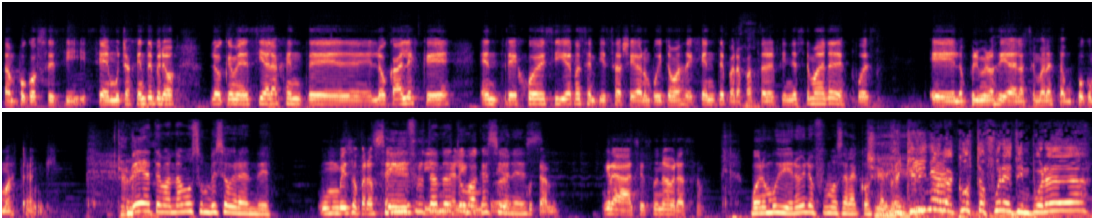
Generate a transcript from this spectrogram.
tampoco sé si, si hay mucha gente, pero lo que me decía la gente local es que entre jueves y viernes empieza a llegar un poquito más de gente para pasar el fin de semana y después eh, los primeros días de la semana está un poco más tranqui. Bea, te mandamos un beso grande. Un beso para Seguí ustedes. disfrutando de tus vacaciones. Gracias, un abrazo. Bueno, muy bien, hoy nos fuimos a la costa. Sí. Ay, qué lindo la costa fuera de temporada.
